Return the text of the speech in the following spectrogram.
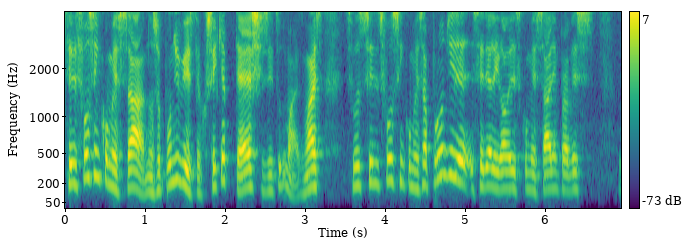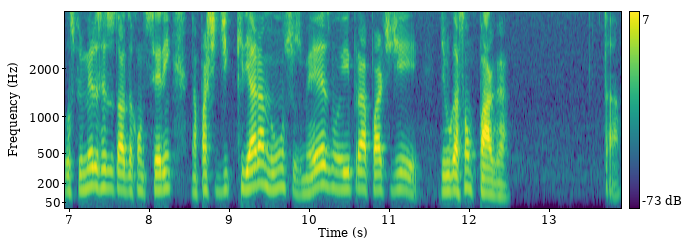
se eles fossem começar, no seu ponto de vista, eu sei que é testes e tudo mais, mas se, se eles fossem começar, por onde seria legal eles começarem para ver os primeiros resultados acontecerem na parte de criar anúncios mesmo e para a parte de divulgação paga? Tá.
